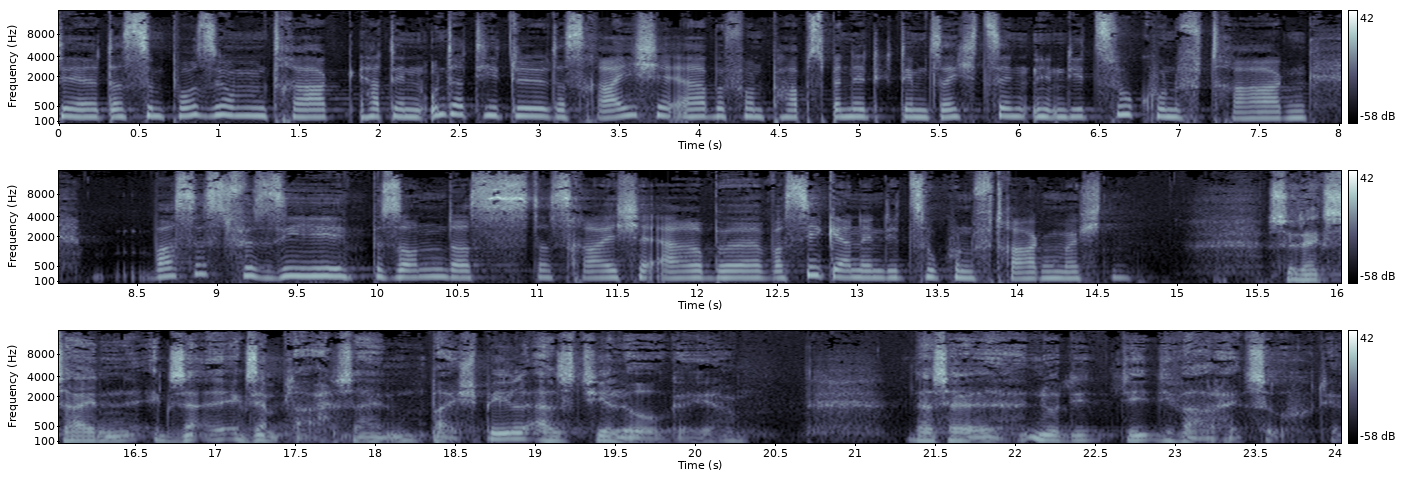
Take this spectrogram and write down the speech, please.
Der, das Symposium trag, hat den Untertitel Das reiche Erbe von Papst Benedikt XVI. in die Zukunft tragen. Was ist für Sie besonders das reiche Erbe, was Sie gerne in die Zukunft tragen möchten? Zunächst sein Exemplar, sein Beispiel als Theologe, ja. dass er nur die, die, die Wahrheit sucht. Ja.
